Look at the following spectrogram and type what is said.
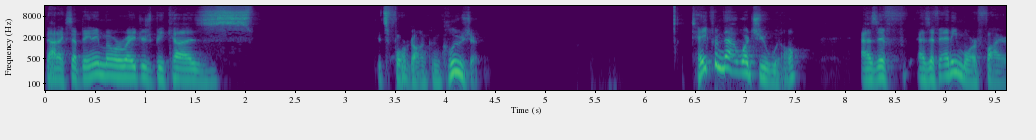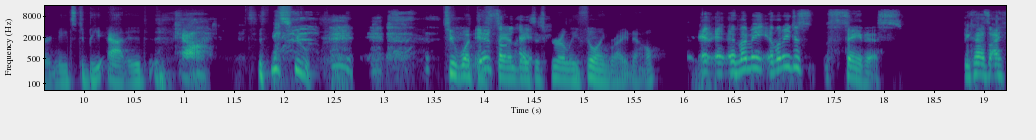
not accepting any more wagers because it's foregone conclusion. Take from that what you will, as if as if any more fire needs to be added. God. to to what the fan okay. base is currently feeling right now. and, and- and let me and let me just say this because I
